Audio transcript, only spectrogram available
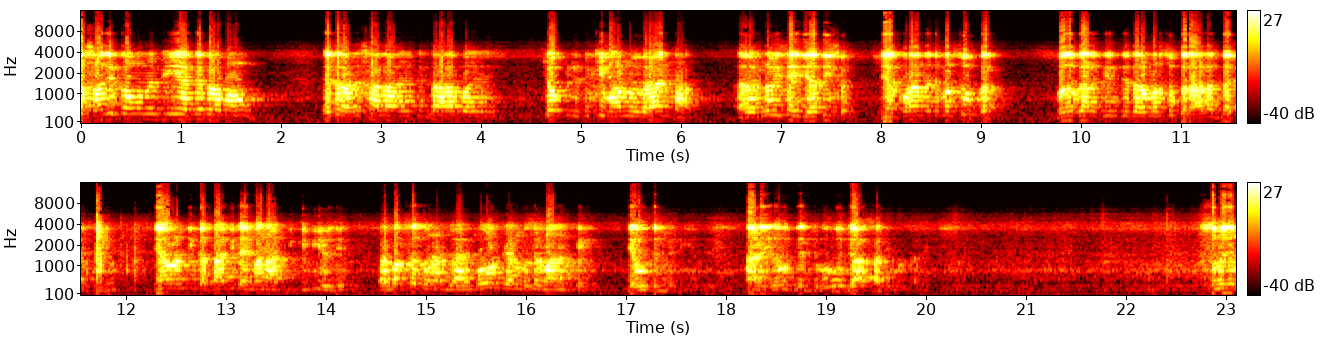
اسان جي ڪم ۾ به ائين ڪيترا ماڻهو ايترا رسالا ڪتاب ۽ لکي ماڻهو ورائن ٿا نوي سائين جي حديث يا قر جي منسوب ڪن بزرگان دين جي طرف منسوب ڪن حالت ڳالهيون پوريون يا هنن جي ڪٿا به معنيٰ حقيقي به هجي پر مقصد هنن جو آهي موڙ ڏيڻ مسلمانن کي يودن ۾ به هاڻي يودن جو عروج آهي اسان جي ملڪ ۾ صبح جو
